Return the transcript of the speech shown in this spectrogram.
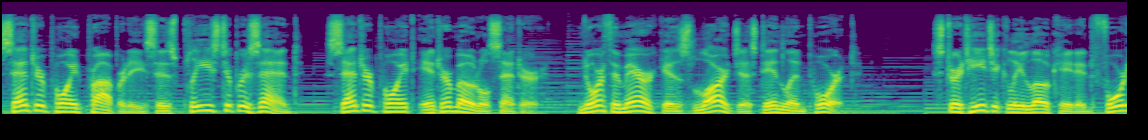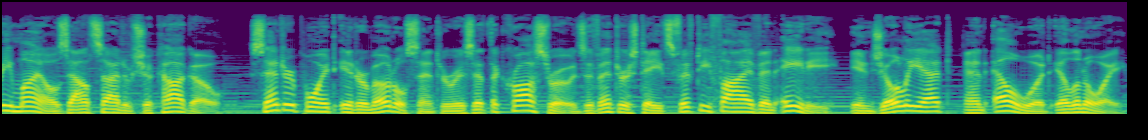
Centerpoint Properties is pleased to present Centerpoint Intermodal Center, North America's largest inland port. Strategically located 40 miles outside of Chicago, Centerpoint Intermodal Center is at the crossroads of Interstates 55 and 80 in Joliet and Elwood, Illinois.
